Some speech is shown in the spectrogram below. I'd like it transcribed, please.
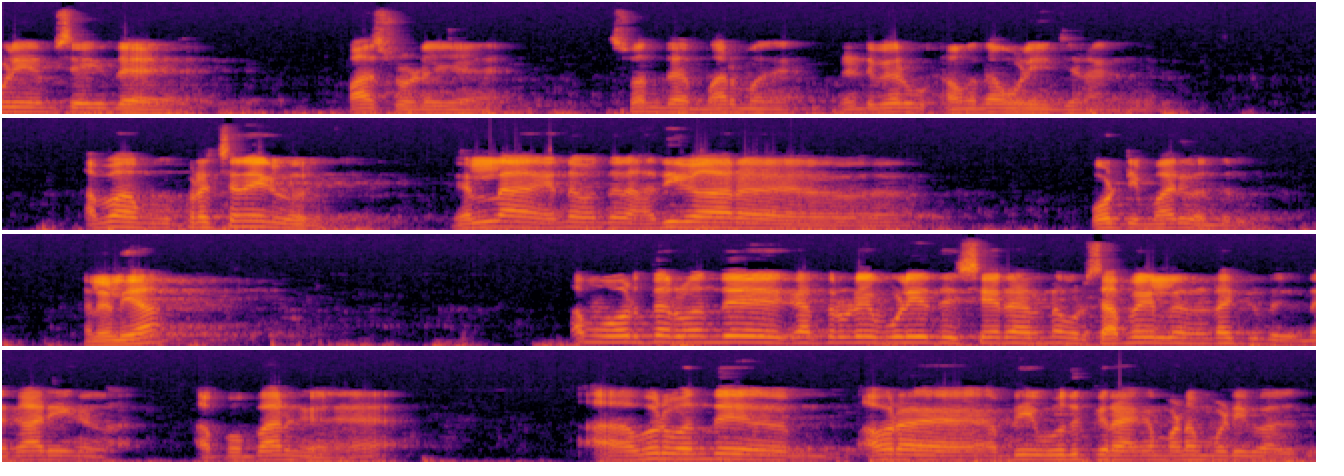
ஊழியம் செய்த பாஸ்டருடைய சொந்த மருமக ரெண்டு பேரும் அவங்க தான் ஊழியம் செய்கிறாங்க அப்போ அவங்க பிரச்சனைகள் வருது. எல்லாம் என்ன வந்து அதிகார போட்டி மாதிரி வந்துடுது இல்லையா அப்போ ஒருத்தர் வந்து கர்த்தருடைய ஊழியத்தை செய்கிறாருன்னா ஒரு சபையில் நடக்குது இந்த காரியங்கள்லாம். அப்போ பாருங்க அவர் வந்து அவரை அப்படியே ஒதுக்குறாங்க மனம் முடிவாகுது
